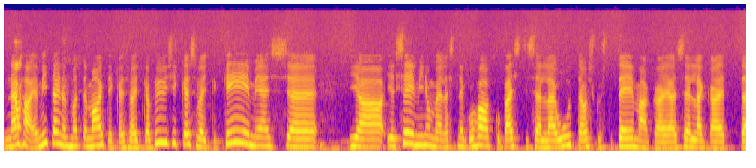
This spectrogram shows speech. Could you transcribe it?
näha ja mitte ainult matemaatikas, vaid ka füüsikas, vaid ka keemias ja, ja see minu meelest nagu haakub hästi selle uute oskuste teemaga ja sellega, et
